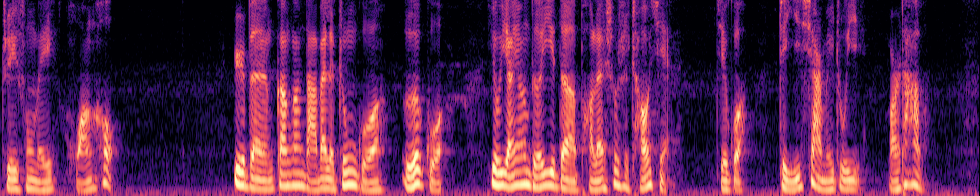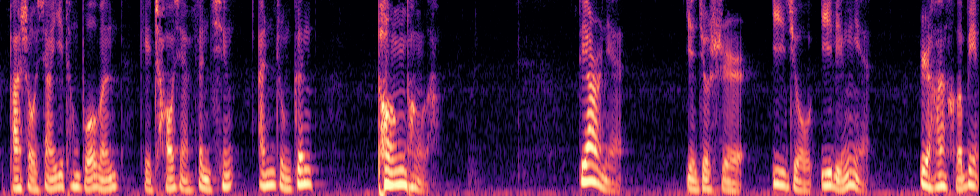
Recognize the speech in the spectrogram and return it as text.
追封为皇后。日本刚刚打败了中国、俄国，又洋洋得意地跑来收拾朝鲜，结果这一下没注意，玩大了，把首相伊藤博文给朝鲜愤青安重根砰砰了。第二年，也就是一九一零年，日韩合并，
